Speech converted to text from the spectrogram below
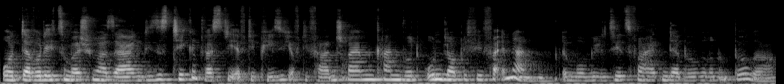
Und da würde ich zum Beispiel mal sagen, dieses Ticket, was die FDP sich auf die Fahnen schreiben kann, wird unglaublich viel verändern im Mobilitätsverhalten der Bürgerinnen und Bürger.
